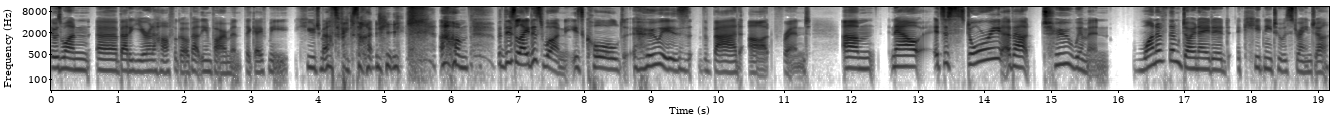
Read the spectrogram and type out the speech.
There was one uh, about a year and a half ago about the environment that gave me huge amounts of anxiety. um, but this latest one is called Who is the Bad Art Friend? Um, now, it's a story about two women. One of them donated a kidney to a stranger,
